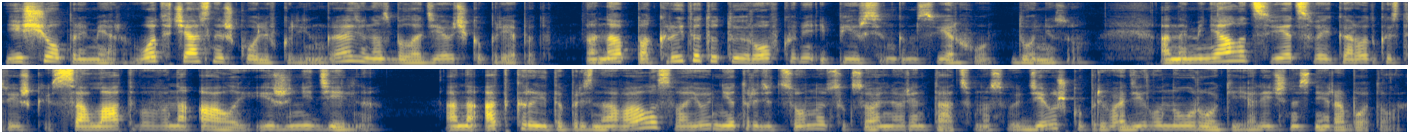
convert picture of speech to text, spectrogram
Еще пример. Вот в частной школе в Калининграде у нас была девочка-препод. Она покрыта татуировками и пирсингом сверху донизу. Она меняла цвет своей короткой стрижкой с салатового на алый еженедельно. Она открыто признавала свою нетрадиционную сексуальную ориентацию. Она свою девушку приводила на уроки. Я лично с ней работала.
